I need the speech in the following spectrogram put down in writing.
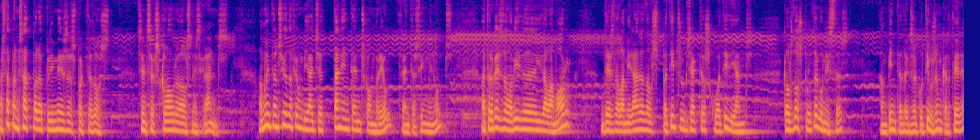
està pensat per a primers espectadors, sense excloure els més grans, amb la intenció de fer un viatge tan intens com breu, 35 minuts, a través de la vida i de la mort, des de la mirada dels petits objectes quotidians que els dos protagonistes, amb pinta d'executius amb cartera,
